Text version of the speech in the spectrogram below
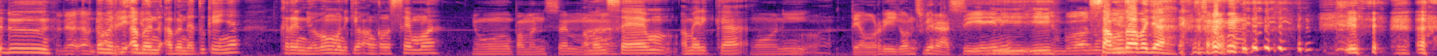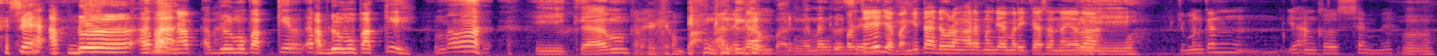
Aduh. Udah, em, Eh berarti tahu abanda tuh kayaknya keren dia bang mau nikah Uncle Sam lah. Oh paman Sam Paman lah. Sam Amerika. Oh ini teori konspirasi ini. Sam tuh apa aja? Itu. Syekh Abdul apa? Nap. Abdul Mupakir apa? Abdul Mupakih. Noh. Ikam. Karena gampang. Ada gampang. Gampangan Uncle Sam. Percaya aja bang, kita ada orang Arab yang di Amerika sana ya lah. Ih. Cuman kan ya Uncle Sam ya. Mm-mm.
